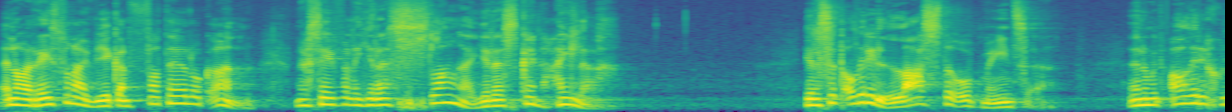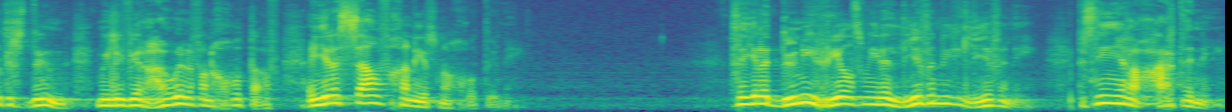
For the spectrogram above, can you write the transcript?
in daai res van daai week aan vat hy hulle ook aan. Nou sê hulle julle slange, julle skyn heilig. Julle sit al hierdie laste op mense. En hulle moet al hierdie goeders doen, maar hulle weerhou hulle van God af. En julle self gaan eers na God toe nie. Sê julle doen nie reëls maar julle lewe nie die lewe nie. Dis nie in julle harte nie.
